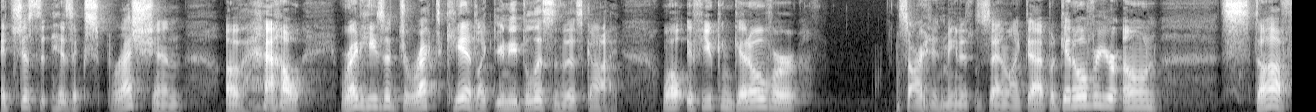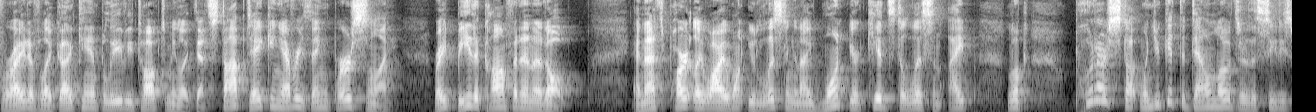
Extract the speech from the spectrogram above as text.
It's just that his expression of how, right, he's a direct kid. Like, you need to listen to this guy. Well, if you can get over, sorry, I didn't mean it to sound like that, but get over your own stuff, right? Of like, I can't believe he talked to me like that. Stop taking everything personally, right? Be the confident adult. And that's partly why I want you listening and I want your kids to listen. I look, put our stuff when you get the downloads or the CDs,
